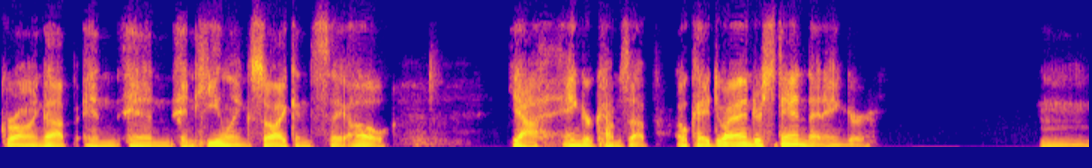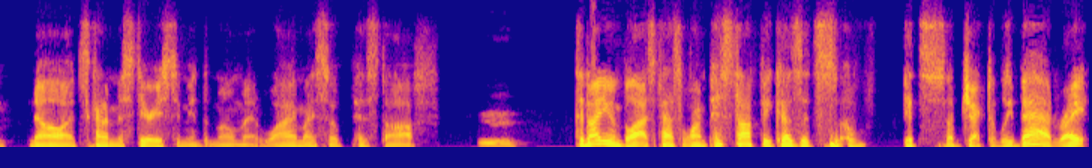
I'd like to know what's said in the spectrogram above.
growing up and and and healing. So i can say oh yeah anger comes up okay do i understand that anger Hmm. no, it's kind of mysterious to me at the moment. Why am I so pissed off? Mm. To not even blast past. Well, I'm pissed off because it's it's objectively bad, right?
